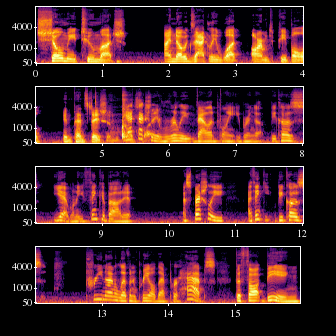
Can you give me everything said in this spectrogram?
show me too much. I know exactly what armed people in Penn Station. That's actually like. a really valid point you bring up because, yeah, when you think about it, especially, I think because pre 9 11 and pre all that, perhaps the thought being,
